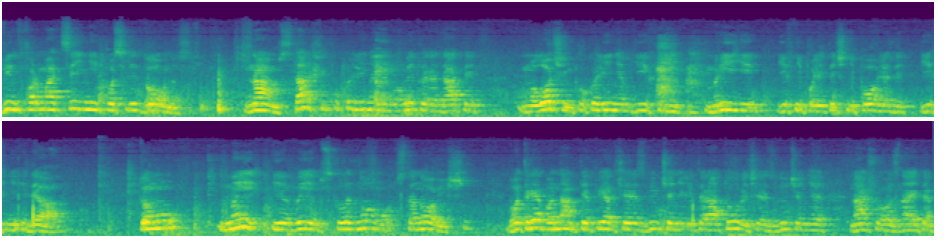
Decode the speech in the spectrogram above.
в інформаційній послідовності. Нам старші покоління не могли передати молодшим поколінням їхні мрії, їхні політичні погляди, їхні ідеали. Тому ми і ви в складному становищі, бо треба нам тепер через вивчення літератури, через вивчення нашого, знаєте,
